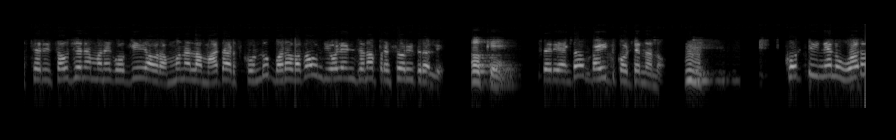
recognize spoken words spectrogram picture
ಸರಿ ಸೌಜನ್ಯ ಮನೆಗೆ ಹೋಗಿ ಅವ್ರ ಅಮ್ಮನೆಲ್ಲ ಮಾತಾಡಿಸ್ಕೊಂಡು ಬರೋವಾಗ ಒಂದ್ ಏಳೆಂಟು ಜನ ಪ್ರೆಸರ್ ಇದ್ರಲ್ಲಿ. ಓಕೆ. ಸರಿ ಅಂತ ಬೈಟ್ ಕೊಟ್ಟೆ ನಾನು. ಹ್ಮ್. ಕೊಟ್ಟು ಇನ್ನೇನು ಓಡೋ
